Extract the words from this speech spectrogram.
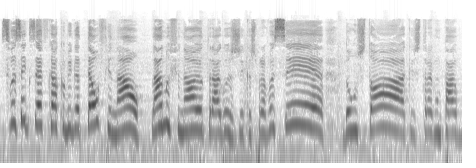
Se você quiser ficar comigo até o final, lá no final eu trago as dicas para você, dou uns toques, trago um papo,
